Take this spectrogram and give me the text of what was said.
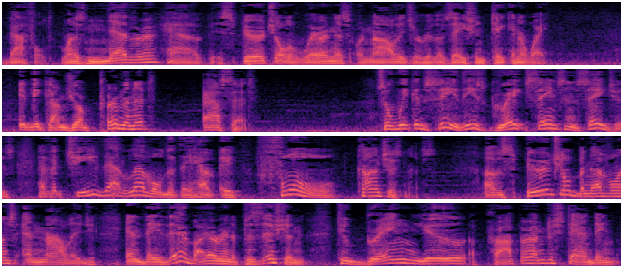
baffled. One has never have his spiritual awareness or knowledge or realization taken away. It becomes your permanent asset. So we can see these great saints and sages have achieved that level that they have a full consciousness of spiritual benevolence and knowledge, and they thereby are in a position to bring you a proper understanding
